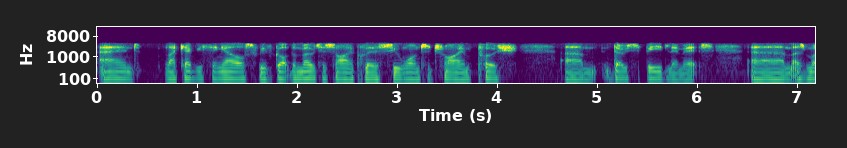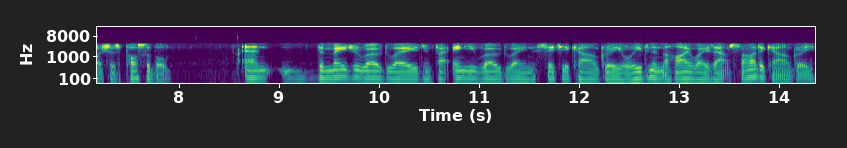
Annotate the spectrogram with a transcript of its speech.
and like everything else, we've got the motorcyclists who want to try and push um, those speed limits um, as much as possible. And the major roadways, in fact, any roadway in the city of Calgary or even in the highways outside of Calgary,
